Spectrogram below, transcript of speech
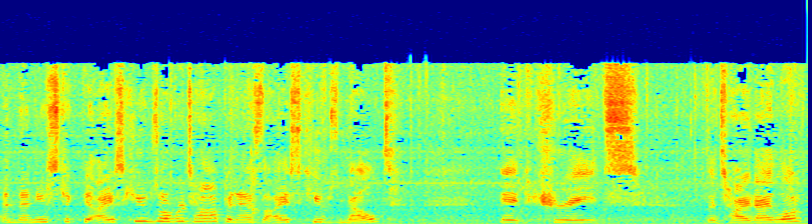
and then you stick the ice cubes over top and as the ice cubes melt, it creates the tie-dye look.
